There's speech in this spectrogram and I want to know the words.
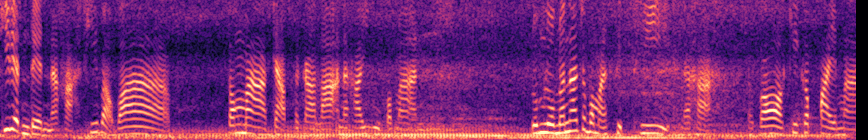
ที่เด่นๆนะคะที่แบบว่าต้องมากราบสการะนะคะ อยู่ประมาณรวมๆแล้วน่าจะประมาณ 10 ที่นะคะ แล้วก็กี้ก็ไปมา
